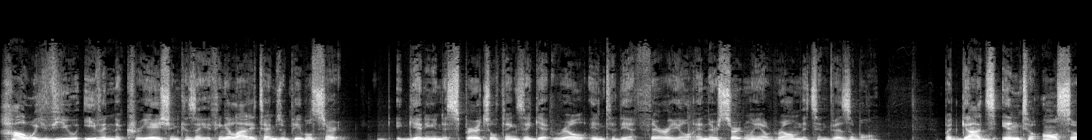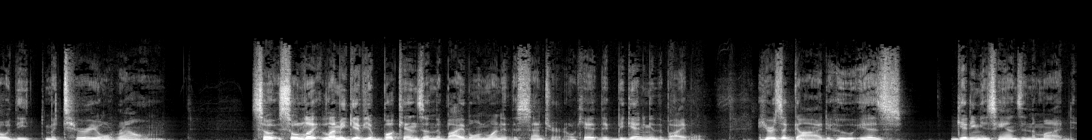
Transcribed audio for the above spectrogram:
how we view even the creation. Because I think a lot of times when people start getting into spiritual things, they get real into the ethereal, and there's certainly a realm that's invisible. But God's into also the material realm. So, so let, let me give you bookends on the Bible and one at the center. Okay, at the beginning of the Bible, here's a God who is getting his hands in the mud,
